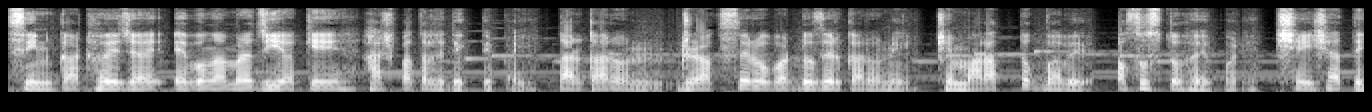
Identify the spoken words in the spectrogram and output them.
সিন কাট হয়ে যায় এবং আমরা জিয়াকে হাসপাতালে দেখতে পাই। তার কারণ ড্রাগসের ওভারডোজের কারণে সে মারাত্মকভাবে অসুস্থ হয়ে পড়ে। সেই সাথে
